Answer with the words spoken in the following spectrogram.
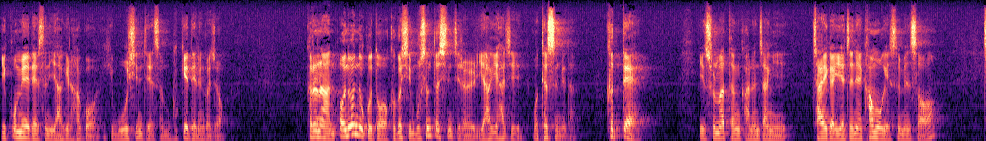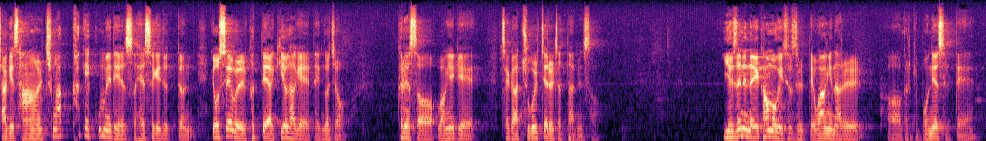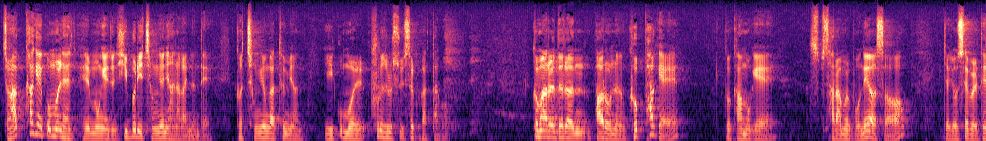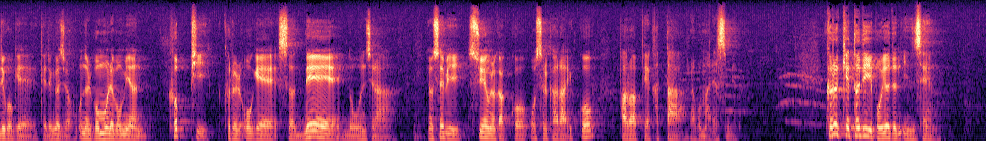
이 꿈에 대해서는 이야기를 하고 이게 무엇인지에서 묻게 되는 거죠. 그러나 어느 누구도 그것이 무슨 뜻인지를 이야기하지 못했습니다. 그때 이 술 맡은 관원장이 자기가 예전에 감옥에 있으면서 자기 상황을 정확하게 꿈에 대해서 해석해 줬던 요셉을 그때야 기억하게 된 거죠. 그래서 왕에게 제가 죽을 죄를 졌다면서 예전에 내 감옥에 있었을 때 왕이 나를 어, 그렇게 보냈을 때 정확하게 꿈을 해몽해 준 히브리 청년이 하나가 있는데 그 청년 같으면 이 꿈을 풀어줄 수 있을 것 같다고 그 말을 들은 바로는 급하게 그 감옥에 사람을 보내어서 이제 요셉을 데리고 오게 되는 거죠. 오늘 본문에 보면 급히 그를 옥에서 내놓은지라 요셉이 수염을 깎고 옷을 갈아입고 바로 앞에 갔다라고 말했습니다. 그렇게 더디 보여던 인생,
